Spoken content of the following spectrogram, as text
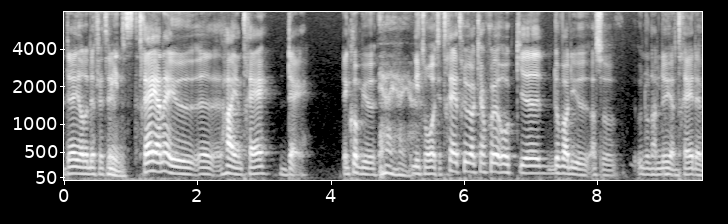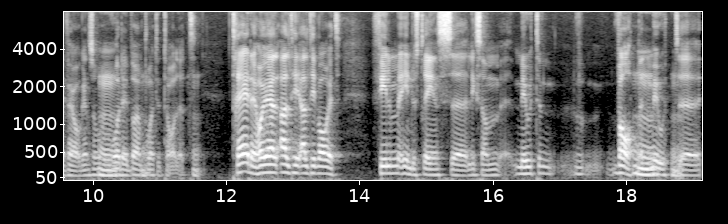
Det gör det definitivt. Minst. Trean är ju uh, Hajen 3D. Den kom ju Ja, ja, ja. 1983 tror jag kanske och eh, då var det ju alltså under den här nya 3D-vågen som Mm. rådde i början på 80-talet. 3D har ju alltid, alltid varit filmindustrins eh, liksom mot, vapen Mm, mot eh,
